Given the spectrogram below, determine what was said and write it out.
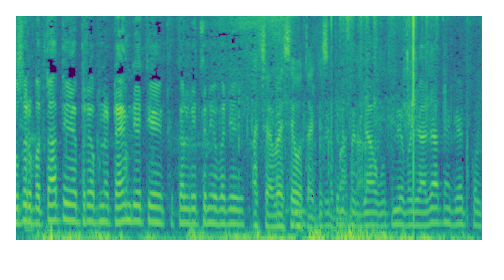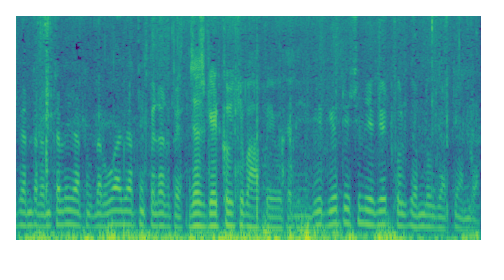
उधर बताते हैं फिर अपना टाइम देते हैं कि कल इतने बजे अच्छा वैसे होता है कि सब इतने फिर जाओ उतने बजे आ जाते हैं गेट खोल के अंदर हम चले जाते हैं उधर वो आ जाते हैं पिलर पे। जस्ट गेट खोल के वहाँ पे उधर ही। ये गेट इसलिए गेट खोल के हम लोग जाते हैं अंदर।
